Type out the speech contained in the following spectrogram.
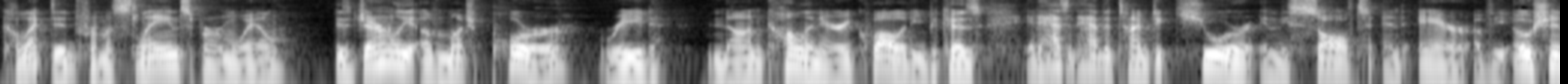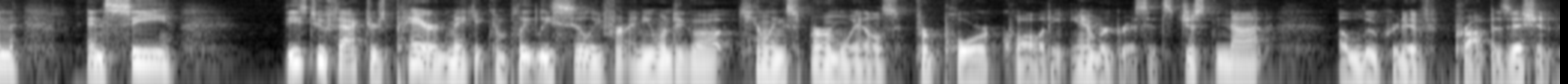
collected from a slain sperm whale is generally of much poorer, read non culinary quality because it hasn't had the time to cure in the salt and air of the ocean. And C. These two factors paired make it completely silly for anyone to go out killing sperm whales for poor quality ambergris. It's just not a lucrative proposition.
